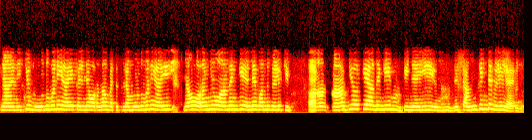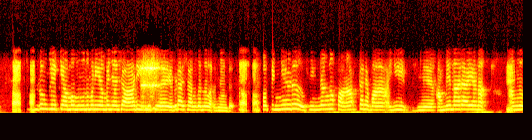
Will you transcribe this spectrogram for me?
ഞാൻ എനിക്ക് മൂന്ന് മണിയായി കഴിഞ്ഞാൽ ഉറങ്ങാൻ പറ്റത്തില്ല. മൂന്ന് മണിയായി ഞാൻ ഉറങ്ങുവാണെങ്കിൽ എന്നെ വന്ന് വിളിക്കും. ആദ്യമൊക്കെ ആണെങ്കിൽ പിന്നെ ഈ ശംഖിന്റെ വിളിയായിരുന്നു. ആ ആ. ശംഖ് വിളിക്കാകുമ്പോ മൂന്ന് മണിയാകുമ്പോ ഞാൻ ചാടി എഴുന്നേറ്റ് എവിടാ ശംഖെന്ന് പറഞ്ഞോണ്ട്. അപ്പൊ പിന്നീട് പിന്നങ്ങ് പ്രാർത്ഥന വാ- ഈ അമ്മേ നാരായണ അങ്ങ്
